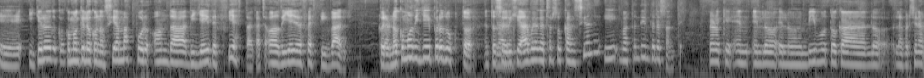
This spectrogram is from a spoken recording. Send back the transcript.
Eh, y yo como que lo conocía más por onda DJ de fiesta, ¿cachai? O DJ de festival, pero no como DJ productor. Entonces dije, ah, voy a cachar sus canciones y bastante interesante. Claro que en, en, lo, en, lo en vivo toca las versiones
